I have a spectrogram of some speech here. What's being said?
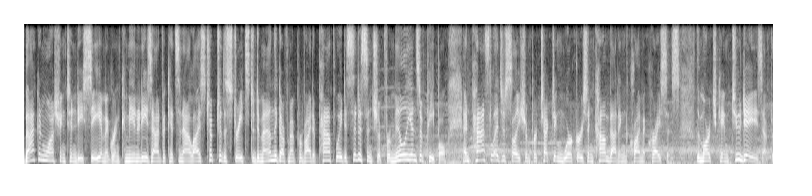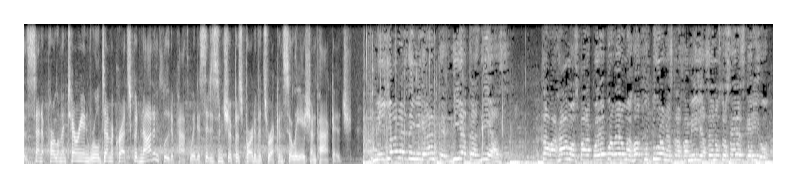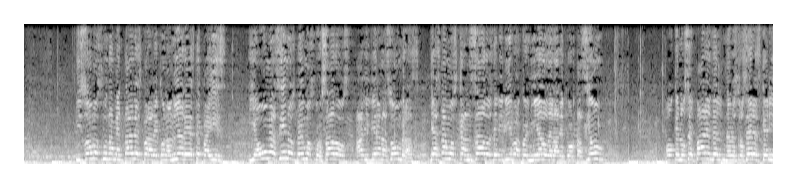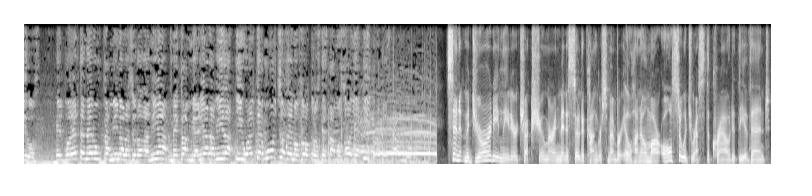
Back in Washington, D.C., immigrant communities, advocates and allies took to the streets to demand the government provide a pathway to citizenship for millions of people and pass legislation protecting workers and combating the climate crisis. The march came two days after the Senate parliamentarian ruled Democrats could not include a pathway to citizenship as part of its reconciliation package. Millones de inmigrantes, día tras día, trabajamos para poder proveer un mejor futuro a nuestras familias, a nuestros seres queridos. Y somos fundamentales para la economía de este país. Y aún así nos vemos forzados a vivir en las sombras. Ya estamos cansados de vivir bajo el miedo de la deportación o que nos separen de, nuestros seres queridos. El poder tener un camino a la ciudadanía me cambiaría la vida, igual que muchos de nosotros que estamos hoy aquí protestando. Senate Majority Leader Chuck Schumer and Minnesota Congressmember Ilhan Omar also addressed the crowd at the event.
